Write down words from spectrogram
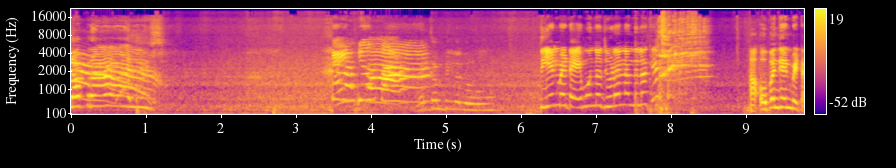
సర్ప్రైజ్ తీయండి బేట ఏముందో చూడండి అందులోకి. ఓపెన్ చేయండి బేట.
